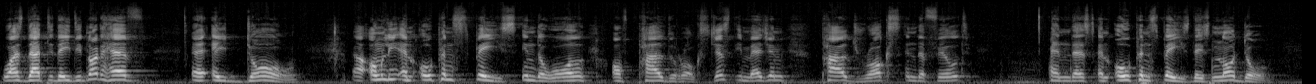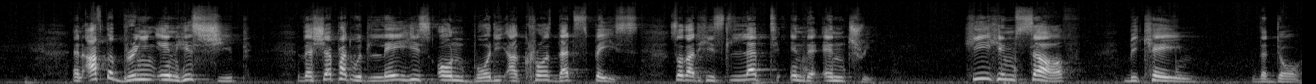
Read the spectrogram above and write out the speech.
was that they did not have a, a door, uh, only an open space in the wall of piled rocks. Just imagine piled rocks in the field, and there's an open space, there's no door. And after bringing in his sheep, the shepherd would lay his own body across that space so that he slept in the entry he himself became the door.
